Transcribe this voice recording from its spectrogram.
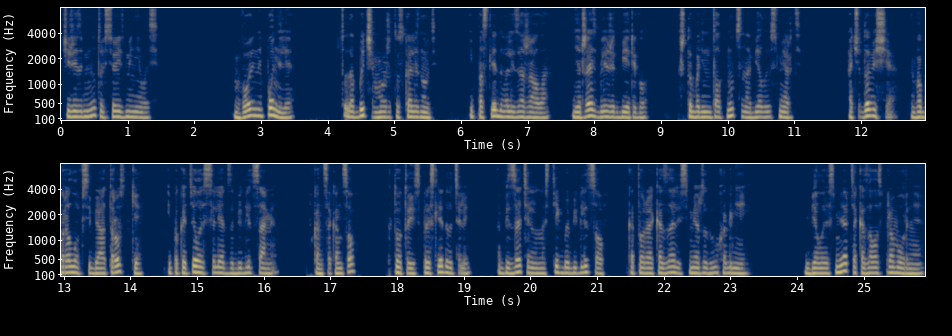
Через минуту все изменилось. Воины поняли, что добыча может ускользнуть, и последовали за жало, держась ближе к берегу, чтобы не натолкнуться на белую смерть. А чудовище вобрало в себя отростки и покатилась вслед за беглецами. В конце концов, кто-то из преследователей обязательно настиг бы беглецов, которые оказались между двух огней. Белая смерть оказалась проворнее.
